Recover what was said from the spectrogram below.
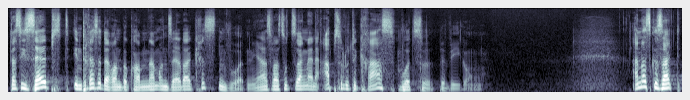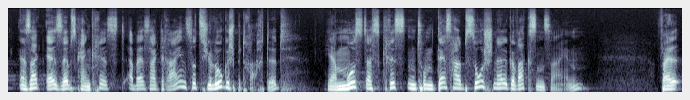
dass sie selbst Interesse daran bekommen haben und selber Christen wurden. Ja, es war sozusagen eine absolute Graswurzelbewegung. Anders gesagt, er sagt, er ist selbst kein Christ, aber er sagt rein soziologisch betrachtet, ja, muss das Christentum deshalb so schnell gewachsen sein, weil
